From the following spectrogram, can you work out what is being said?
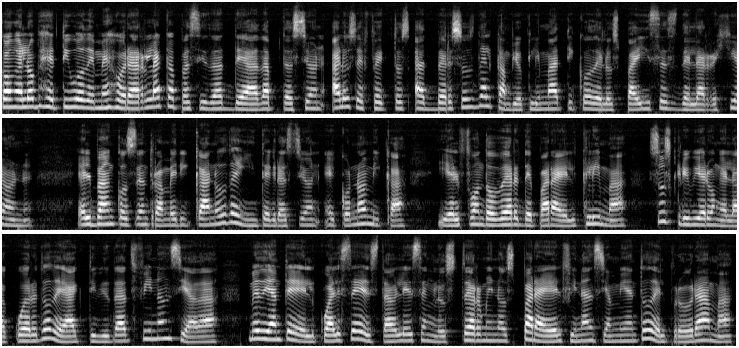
con el objetivo de mejorar la capacidad de adaptación a los efectos adversos del cambio climático de los países de la región. El Banco Centroamericano de Integración Económica y el Fondo Verde para el Clima suscribieron el acuerdo de actividad financiada mediante el cual se establecen los términos para el financiamiento del programa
